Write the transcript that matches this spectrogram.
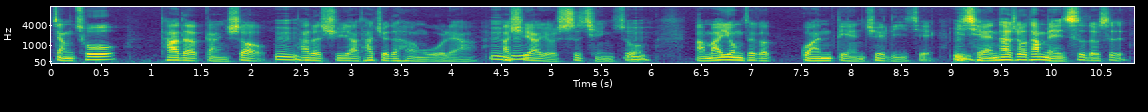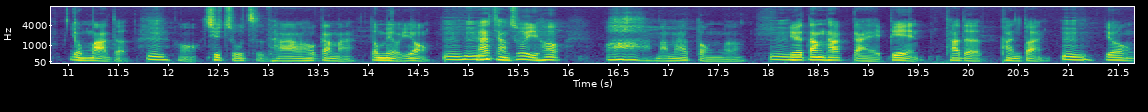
讲出他的感受，嗯，他的需要，他觉得很无聊，他需要有事情做。妈妈用这个观点去理解。以前他说他每次都是用骂的，嗯，哦，去阻止他或干嘛都没有用。嗯哼。他讲出以后，啊，妈妈懂了。嗯因为当他改变他的判断，嗯，用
